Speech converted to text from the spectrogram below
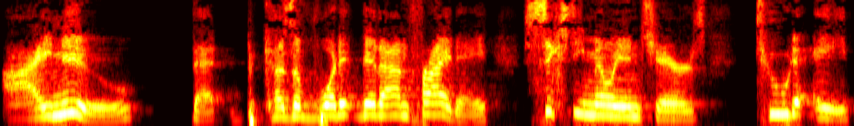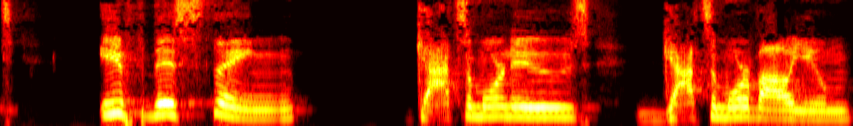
I knew that because of what it did on Friday, 60 million shares, two to eight, if this thing got some more news, got some more volume,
